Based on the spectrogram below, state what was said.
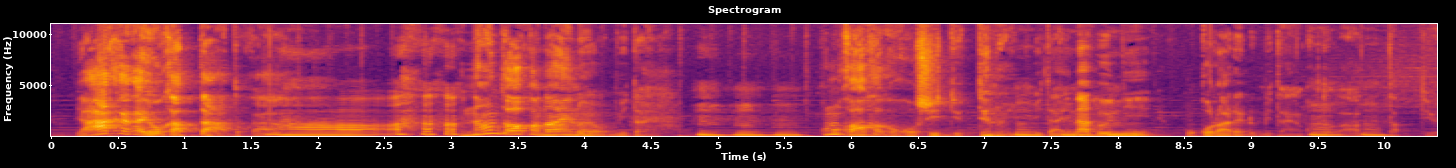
「いや赤が良かった」とかああ「なんで赤ないのよ」みたいな。うんうん「この子赤が欲しいって言ってんのに」うんみたいな風に怒られるみたいなことがあったっていう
